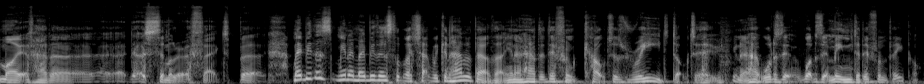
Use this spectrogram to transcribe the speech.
might have had a, a, a, similar effect. But maybe there's you know maybe there's a chat we can have about that. You know how do different cultures read Doctor Who? You know how, what does it what does it mean to different people?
